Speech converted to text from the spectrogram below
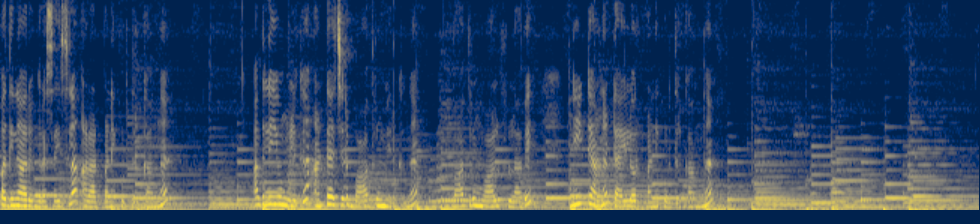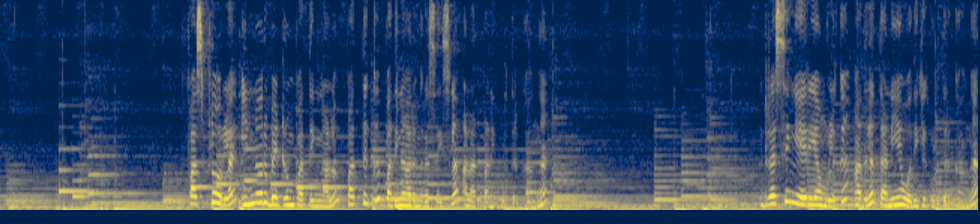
பதினாறுங்கிற சைஸில் அலாட் பண்ணி கொடுத்துருக்காங்க. அதுலேயும் உங்களுக்கு அட்டாச்சு பாத்ரூம் இருக்குங்க. பாத்ரூம் வால் ஃபுல்லாகவே நீட்டான டைல் ஒர்க் பண்ணி கொடுத்துருக்காங்க. ஃபர்ஸ்ட் ஃப்ளோரில் இன்னொரு பெட்ரூம் பார்த்தீங்கனாலும் பத்துக்கு பதினாறுங்கிற சைஸில் அலாட் பண்ணி கொடுத்துருக்காங்க. ட்ரெஸ்ஸிங் ஏரியா உங்களுக்கு அதில் தனியாக ஒதுக்கி கொடுத்துருக்காங்க.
